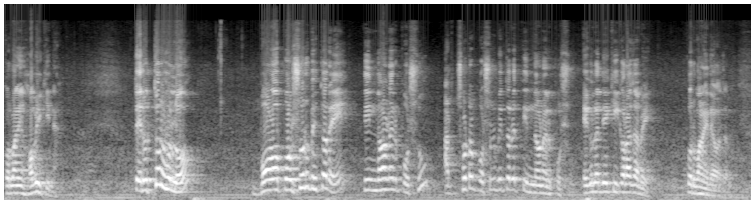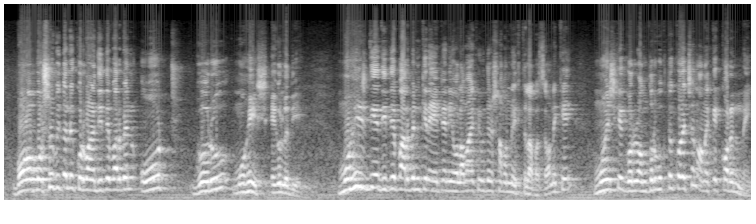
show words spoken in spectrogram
কোরবানি হবে কিনা? তো এর উত্তর হলো, বড় পশুর ভিতরে তিন ধরনের পশু আর ছোট পশুর ভিতরে তিন ধরনের পশু। এগুলো দিয়ে কি করা যাবে? কোরবানি দেওয়া যাবে। বড় পশুর ভিতরে কোরবানি দিতে পারবেন ওট, গরু, মহিষ, এগুলো দিয়ে। মহিষ দিয়ে দিতে পারবেন কিনা, এটা নিয়ে ওলামাকের ভিতরে সামান্য ইখতলাফ আছে। অনেকে মহিষকে গরুর অন্তর্ভুক্ত করেছেন, অনেকে করেন নাই।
